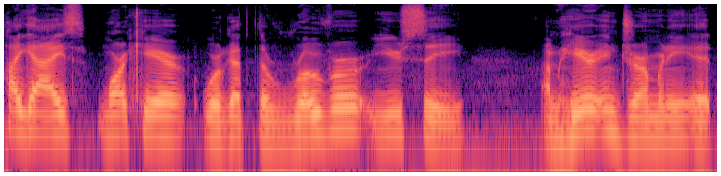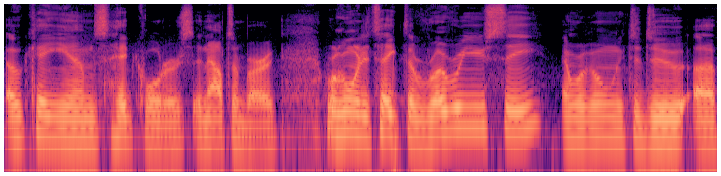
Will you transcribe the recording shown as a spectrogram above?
Hi guys, Mark here. We've got the Rover UC. I'm here in Germany at OKM's headquarters in Altenburg. We're going to take the Rover UC and we're going to do a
